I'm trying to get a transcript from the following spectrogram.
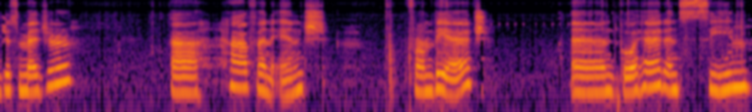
just measure a half an inch from the edge and go ahead and seam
